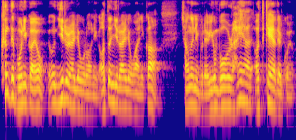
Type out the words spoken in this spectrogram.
근데 보니까요 일을 하려고 하니까 어떤 일을 하려고 하니까 장로님 그래요. 이거 뭘 해야, 어떻게 해야 될 거예요?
